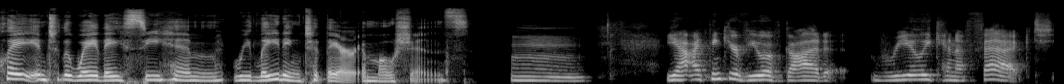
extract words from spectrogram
Play into the way they see him relating to their emotions. Mm. Yeah, I think your view of God really can affect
